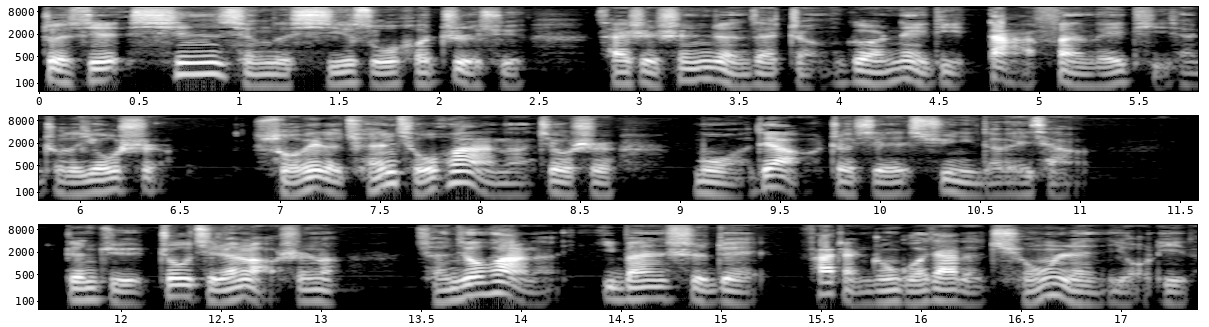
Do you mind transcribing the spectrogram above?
这些新型的习俗和秩序，才是深圳在整个内地大范围体现出的优势。所谓的全球化呢，就是抹掉这些虚拟的围墙。根据周启仁老师呢，全球化呢，一般是对。发展中国家的穷人有利的。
